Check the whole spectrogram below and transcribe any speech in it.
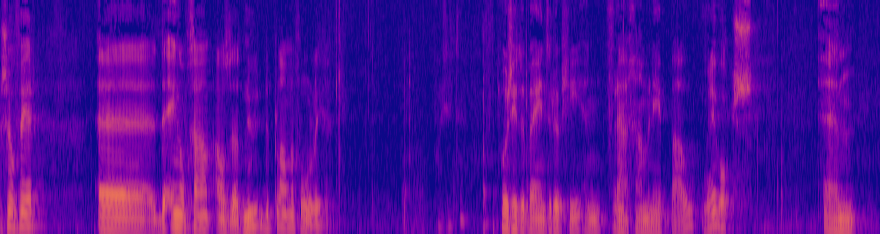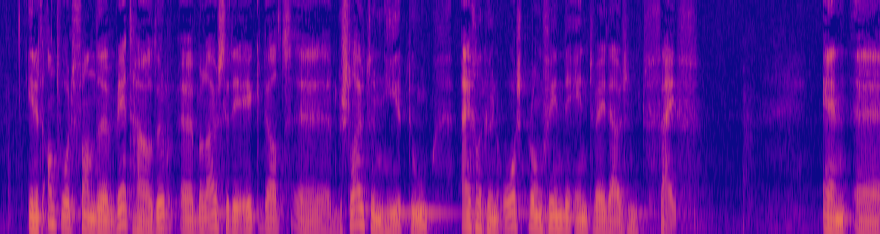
zover uh, de eng op gaan als dat nu de plannen voorliggen. Voorzitter. Voorzitter, bij interruptie een vraag aan meneer Pauw. Meneer Boks. Um, in het antwoord van de wethouder uh, beluisterde ik dat uh, besluiten hiertoe eigenlijk hun oorsprong vinden in 2005. En uh,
